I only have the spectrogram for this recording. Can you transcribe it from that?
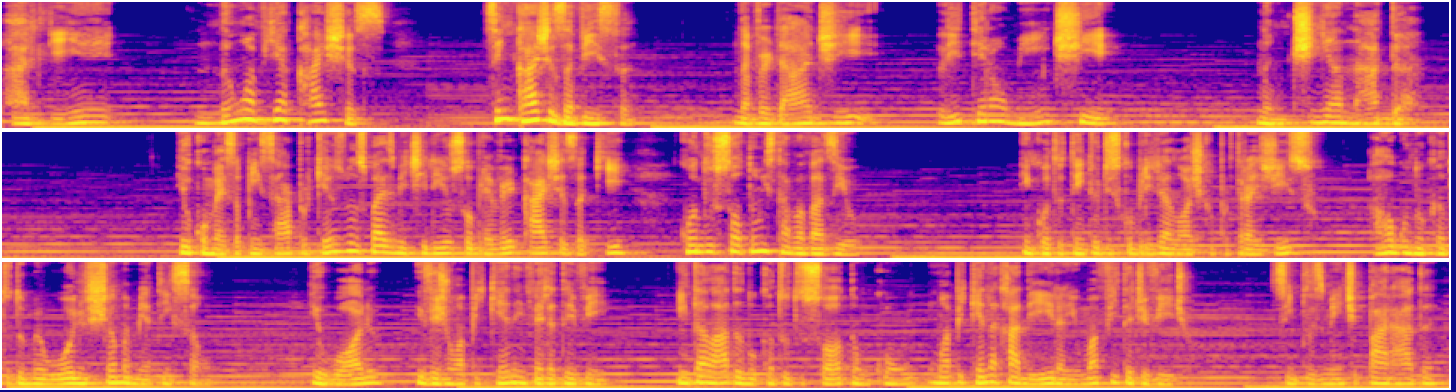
Ali não havia caixas. Sem caixas à vista. Na verdade, literalmente, não tinha nada. Eu começo a pensar por que os meus pais mentiriam sobre haver caixas aqui quando o sótão estava vazio. Enquanto tento descobrir a lógica por trás disso, algo no canto do meu olho chama minha atenção. Eu olho e vejo uma pequena e velha TV, entalada no canto do sótão com uma pequena cadeira e uma fita de vídeo, simplesmente parada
